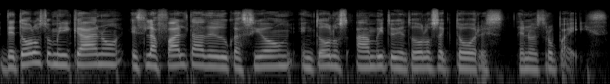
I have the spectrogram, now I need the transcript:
de todos los dominicanos, es la falta de educación en todos los ámbitos y en todos los sectores de nuestro país.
